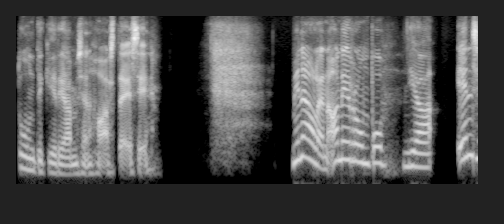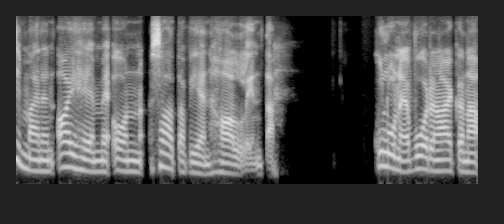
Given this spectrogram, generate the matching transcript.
tuntikirjaamisen haasteisiin. Minä olen Ani Rumpu ja ensimmäinen aiheemme on saatavien hallinta. Kuluneen vuoden aikana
